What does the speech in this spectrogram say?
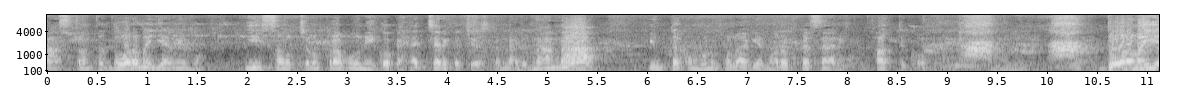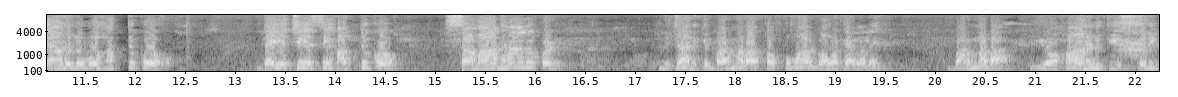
కాస్తంత దూరం అయ్యావేమో ఈ సంవత్సరం ప్రభు నీకు ఒక హెచ్చరిక చేస్తున్నాడు. నాన్న ఇంతకు మునుపులాగే మరొక్కసారి హత్తుకో. దూరమయ్యావు నువ్వు హత్తుకో. దయచేసి హత్తుకో. సమాధానపడు. నిజానికి బర్ణబా తప్పు మార్గంలోకి వెళ్ళలేదు. బర్ణబా యోహానుని తీసుకొని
